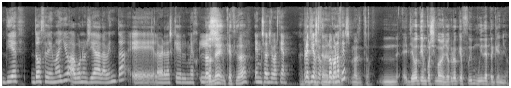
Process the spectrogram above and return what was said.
10-12 de mayo, abonos ya a la venta. Eh, la verdad es que el mejor. Los... ¿Dónde? ¿En qué ciudad? En San Sebastián. En Precioso. San Sebastián, ¿Lo conoces? Lo has dicho. Mm, llevo tiempo sin. Bueno, yo creo que fui muy de pequeño.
